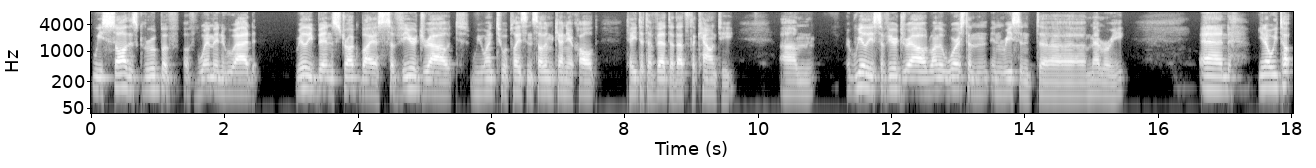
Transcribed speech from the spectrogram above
we saw this group of, of women who had really been struck by a severe drought. We went to a place in southern Kenya called Taita Taveta, that's the county. Um, really severe drought, one of the worst in, in recent uh, memory. And you know, we talk,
